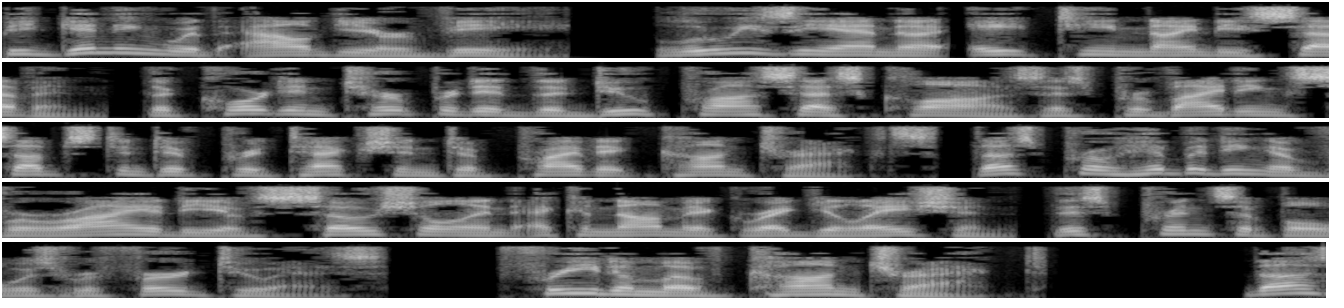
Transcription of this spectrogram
Beginning with Allgeyer v. Louisiana 1897, the court interpreted the Due Process Clause as providing substantive protection to private contracts, thus prohibiting a variety of social and economic regulation. This principle was referred to as freedom of contract. Thus,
